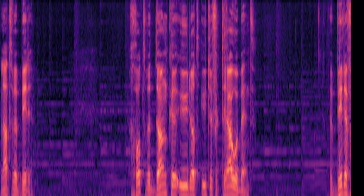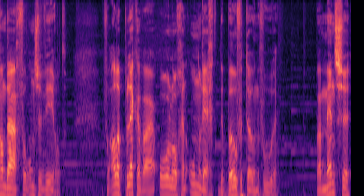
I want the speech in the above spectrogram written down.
Laten we bidden. God, we danken u dat u te vertrouwen bent. We bidden vandaag voor onze wereld, voor alle plekken waar oorlog en onrecht de boventoon voeren, waar mensen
